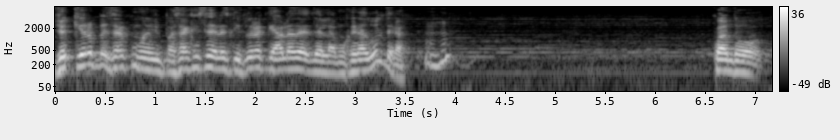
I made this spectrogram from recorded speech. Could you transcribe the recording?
yo quiero pensar como en el pasaje este de la escritura que habla de, la mujer adúltera. Cuando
